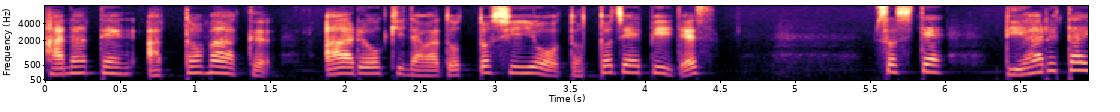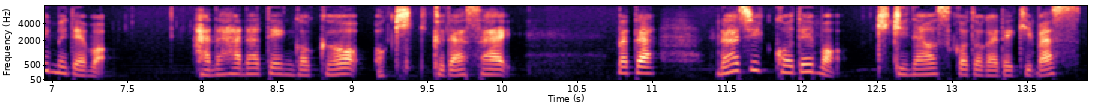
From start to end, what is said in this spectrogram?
花店アットマーク r 沖縄 .co.jp です。そしてリアルタイムでも花花天国をお聞きください。またラジコでも聞き直すことができます。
